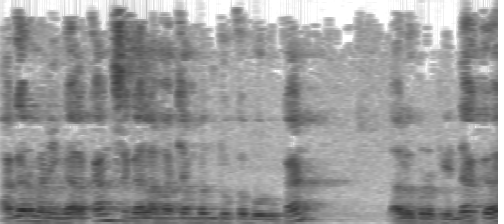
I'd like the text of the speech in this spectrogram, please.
agar meninggalkan segala macam bentuk keburukan lalu berpindah ke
